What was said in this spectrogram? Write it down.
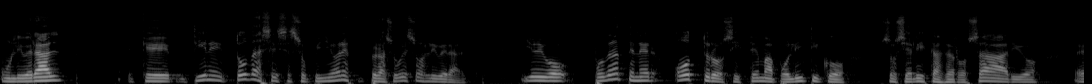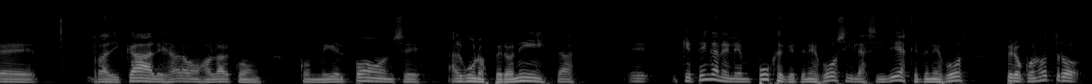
un liberal que tiene todas esas opiniones, pero a su vez sos liberal. Y yo digo, ¿podrá tener otro sistema político, socialistas de Rosario, eh, radicales, ahora vamos a hablar con, con Miguel Ponce, algunos peronistas, eh, que tengan el empuje que tenés vos y las ideas que tenés vos, pero con otro,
